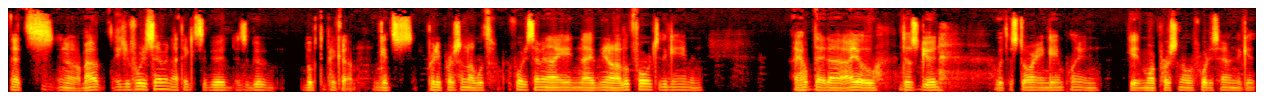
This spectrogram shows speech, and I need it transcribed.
that's you know about Agent 47, I think it's a good it's a good book to pick up. It gets pretty personal with 47. I and I you know I look forward to the game and I hope that uh, IO does good with the story and gameplay and get more personal with 47 to get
